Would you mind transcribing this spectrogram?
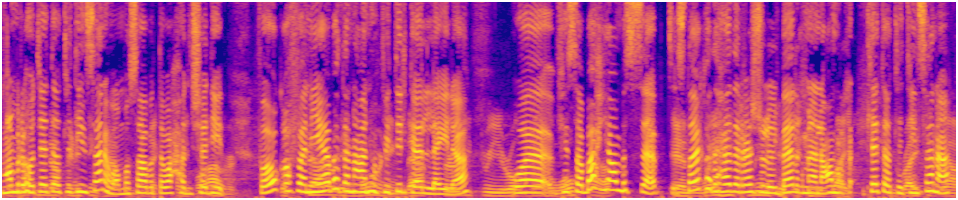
عمره 33 سنة ومصاب بالتوحد الشديد فوقف نيابة عنه في تلك الليلة. وفي صباح يوم السبت استيقظ هذا الرجل البالغ من العمر 33 سنة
